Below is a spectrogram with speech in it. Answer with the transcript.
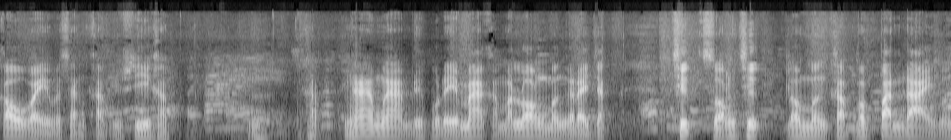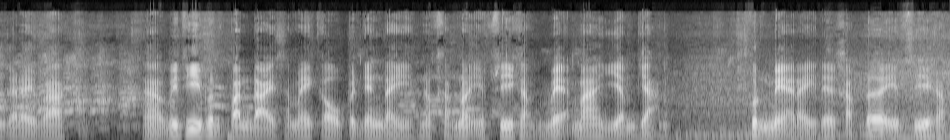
เก่าไว้ประสันครับอยู่ซี่ครับอืมครับงามงามดีผู้ใดมากกับมาลองเมืองอะไรจักชึกสองชึกเราเมืองครับมาปั้นได้เมืองอะไรว่าอ่าวิธีเพิ่นปั้นได้สมัยเก่าเป็นยังไงนะครับเนาะเอฟซีครับแวะมาเยี่ยมยามคุณแม่ไรเด้อครับเด้อเอฟซีครับ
